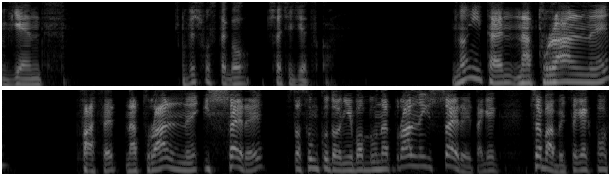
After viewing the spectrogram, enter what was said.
Więc wyszło z tego trzecie dziecko. No i ten naturalny facet, naturalny i szczery w stosunku do niej, bo był naturalny i szczery, tak jak trzeba być, tak jak po,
